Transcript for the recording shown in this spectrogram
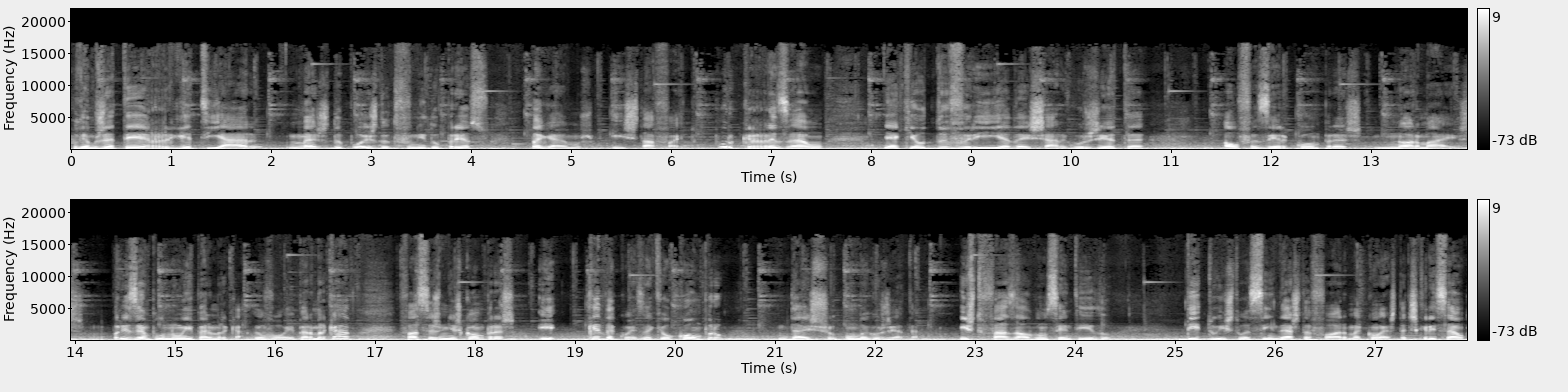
Podemos até regatear, mas depois de definido o preço, pagamos e está feito. Por que razão é que eu deveria deixar gorjeta ao fazer compras normais? Por exemplo, num hipermercado. Eu vou ao hipermercado, faço as minhas compras e cada coisa que eu compro deixo uma gorjeta. Isto faz algum sentido? Dito isto assim, desta forma, com esta descrição,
